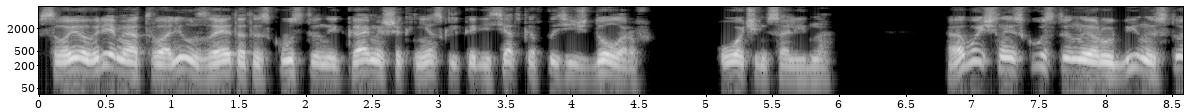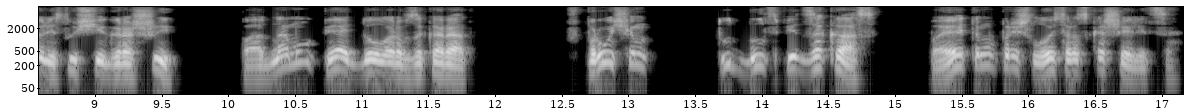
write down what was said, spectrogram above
в свое время отвалил за этот искусственный камешек несколько десятков тысяч долларов. Очень солидно. Обычно искусственные рубины стоили сущие гроши, по одному пять долларов за карат. Впрочем, тут был спецзаказ, поэтому пришлось раскошелиться.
